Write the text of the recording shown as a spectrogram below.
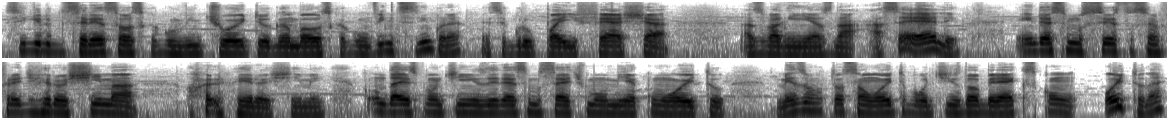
seguido do Cereça Osaka com 28 e o Gamba Osaka com 25, né? Esse grupo aí fecha as vaguinhas na ACL. Em 16 Sanfrecce Hiroshima, olha o Hiroshima, hein? com 10 pontinhos e 17 Omiya com 8, mesma rotação 8 pontinhos do Albirex com 8, né?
